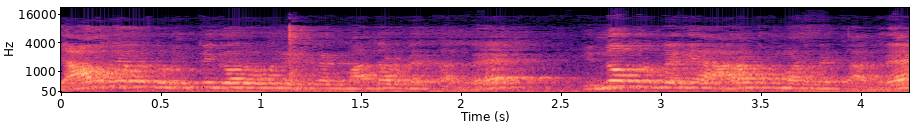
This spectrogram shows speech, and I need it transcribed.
ಯಾವುದೇ ಒಂದು ವೃತ್ತಿ ಗೌರವವನ್ನು ಇಟ್ಕೊಂಡು ಮಾತಾಡಬೇಕಾದ್ರೆ, ಇನ್ನೊಬ್ಬರ ಬಗ್ಗೆ ಆರೋಪ ಮಾಡಬೇಕಾದ್ರೆ,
